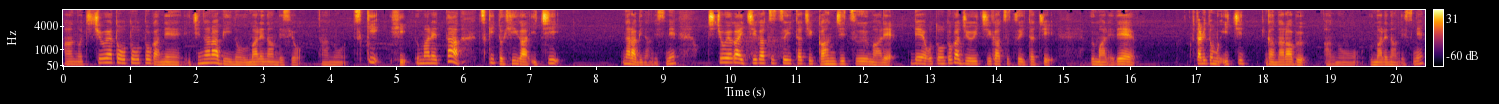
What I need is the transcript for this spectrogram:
あの父親と弟がね1並びの生まれなんですよ。あの月日生まれた月と日が1並びなんですね。父親が1月1日元日生まれで弟が11月1日生まれで2人とも1が並ぶあの生まれなんですね。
